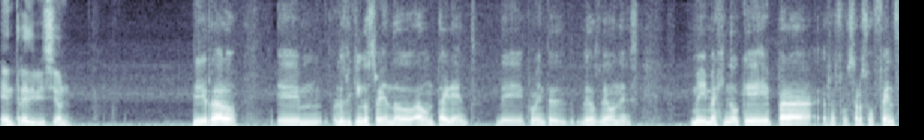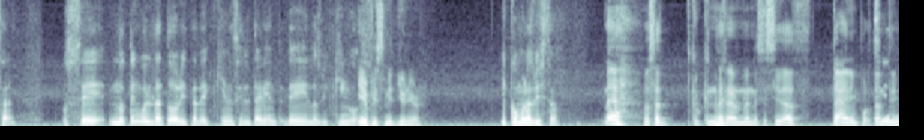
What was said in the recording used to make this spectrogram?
entre división. Sí, raro. Em, los vikingos trayendo a un tight end de, proveniente de los Leones me imagino que para reforzar su ofensa, no sé, no tengo el dato ahorita de quién es el Tyrant de los vikingos. Irving Smith Jr. ¿Y cómo lo has visto? Eh, o sea, creo que no era una necesidad tan importante.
